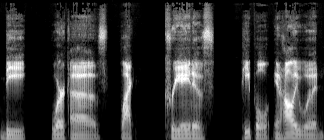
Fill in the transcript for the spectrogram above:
the work of black creative people in Hollywood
